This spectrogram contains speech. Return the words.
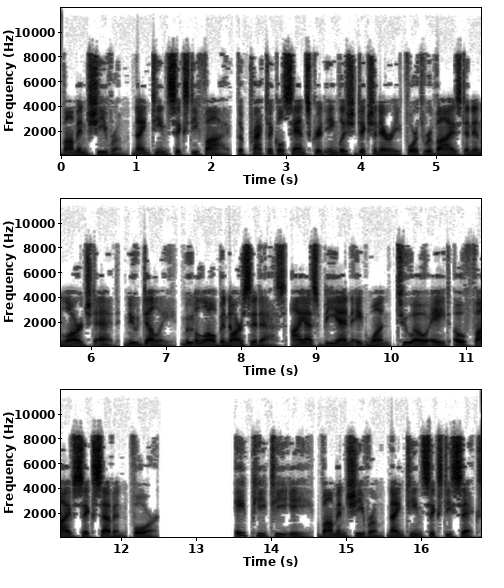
Vaman Shivram 1965, The Practical Sanskrit-English Dictionary 4th Revised and Enlarged ed., New Delhi, Motilal Banarsidass, ISBN 81-208-0567-4 APTE, Vaman Shivram 1966,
